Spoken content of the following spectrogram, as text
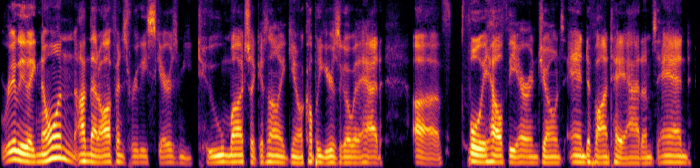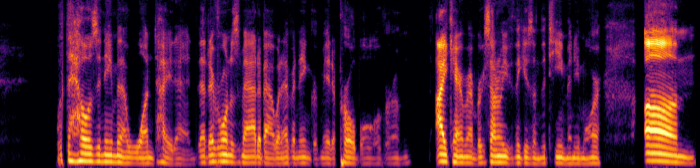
really, like no one on that offense really scares me too much. Like it's not like you know a couple years ago where they had uh fully healthy Aaron Jones and Davante Adams and what the hell is the name of that one tight end that everyone was mad about when Evan Engram made a Pro Bowl over him? I can't remember because I don't even think he's on the team anymore. Um,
